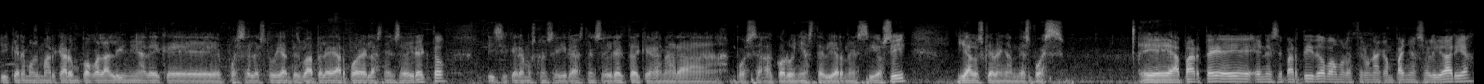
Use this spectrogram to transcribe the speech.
y queremos marcar un poco la línea de que pues el Estudiantes va a pelear por el ascenso directo y si queremos conseguir el ascenso directo hay que ganar a, pues a Coruña este viernes sí o sí y a los que vengan después. Eh, aparte, en ese partido vamos a hacer una campaña solidaria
